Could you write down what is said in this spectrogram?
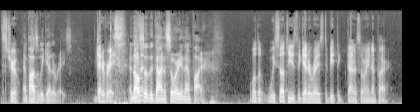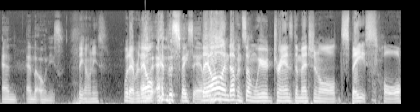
It's true. and possibly Ghetto Race, Get a race. and also the Dinosaurian Empire, well, the, we still have to use the get a race to beat the Dinosaurian Empire. and and the Onis, The Onis. Whatever. They and, all the, and the space aliens. they all end up in some weird trans-dimensional space hole.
